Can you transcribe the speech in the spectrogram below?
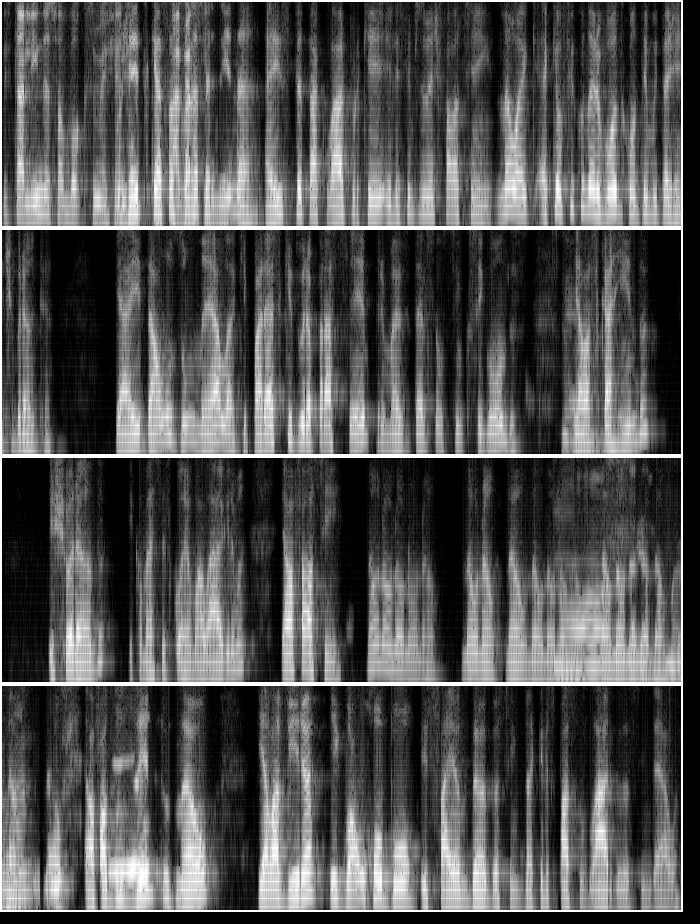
Está linda sua boca se mexendo. O jeito que essa Agora cena sim. termina é espetacular, porque ele simplesmente fala assim: Não, é, é que eu fico nervoso quando tem muita gente branca. E aí dá um zoom nela, que parece que dura para sempre, mas deve ser uns 5 segundos. É. E ela fica rindo e chorando, e começa a escorrer uma lágrima. E ela fala assim: Não, não, não, não, não. Não, não, não, não, não, não, não, não, não, não, não, não, não. Ela fala 200 não, e ela vira igual um robô e sai andando assim, naqueles passos largos assim dela.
